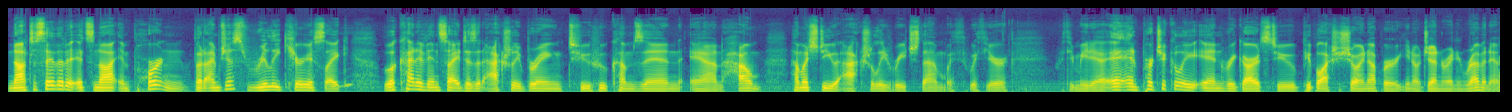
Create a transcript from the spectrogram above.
Not to say that it's not important, but I'm just really curious. Like, what kind of insight does it actually bring to who comes in, and how how much do you actually reach them with with your media, and, and particularly in regards to people actually showing up or you know generating revenue.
